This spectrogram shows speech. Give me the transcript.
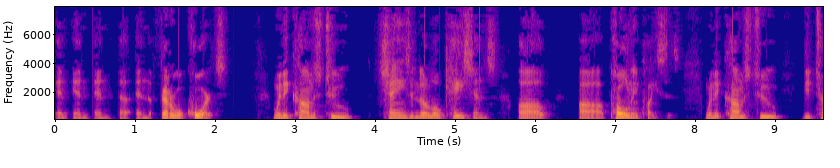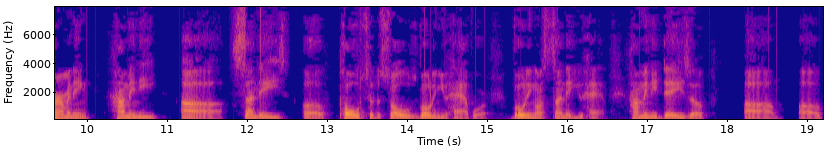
and and and uh, and the federal courts when it comes to changing the locations of uh, polling places, when it comes to determining how many uh, Sundays of polls to the souls voting you have, or voting on Sunday you have, how many days of um, of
